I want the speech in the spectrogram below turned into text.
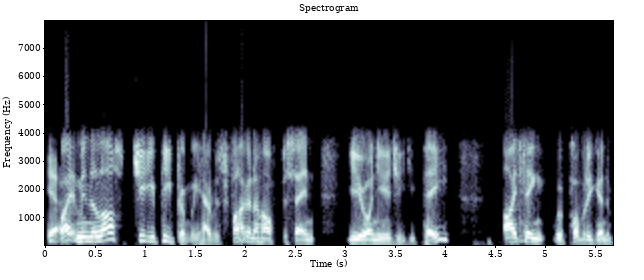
Yeah. Right? I mean, the last GDP print we had was 5.5% year on year GDP. I think we're probably going to,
